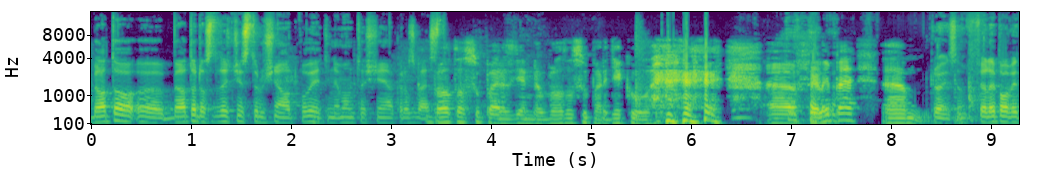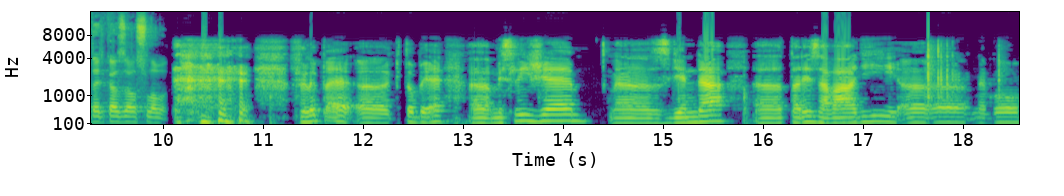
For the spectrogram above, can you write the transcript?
Byla, to, eh, byla to dostatečně stručná odpověď, nemám to ještě nějak rozvést. Bylo to super, Zděndo, bylo to super, děkuju. Eh, Filipe... Um... jsem Filipovi teďka vzal slovo. Filipe, eh, k tobě, myslíš, že Zděnda tady zavádí nebo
